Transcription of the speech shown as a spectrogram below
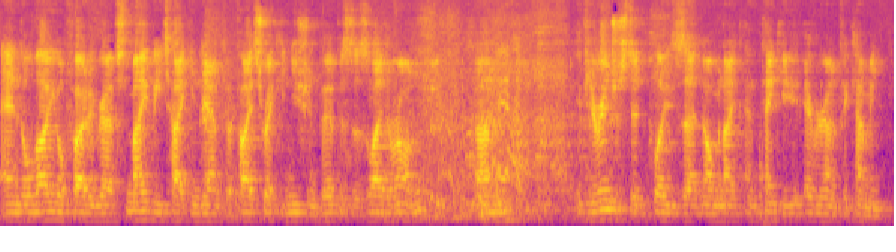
And although your photographs may be taken down for face recognition purposes later on, um, if you're interested, please uh, nominate and thank you everyone for coming.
